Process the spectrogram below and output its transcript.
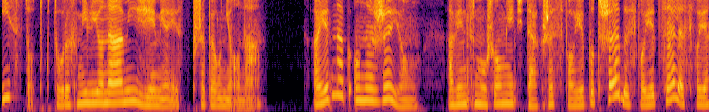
istot, których milionami ziemia jest przepełniona. A jednak one żyją, a więc muszą mieć także swoje potrzeby, swoje cele, swoje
